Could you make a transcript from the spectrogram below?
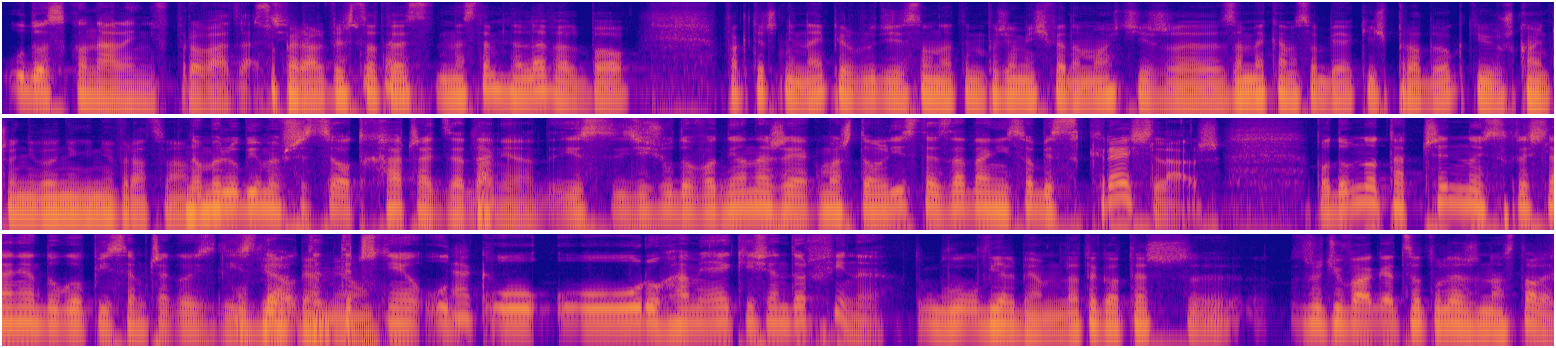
udoskonaleń wprowadzać. Super, ale wiesz co, to jest następny level, bo faktycznie najpierw ludzie są na tym poziomie świadomości, że zamykam sobie jakiś produkt i już kończę, nie do niego nie wracam. No my lubimy wszyscy odhaczać zadania. Jest gdzieś udowodnione, że jak masz tą listę zadań i sobie skreślasz, podobno ta czynność skreślania długopisem czegoś z listy Uwielbiam autentycznie u, Tak. u, uruchamia jakieś endorfiny. Uwielbiam, dlatego też y, Zwróć uwagę, co tu leży na stole.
